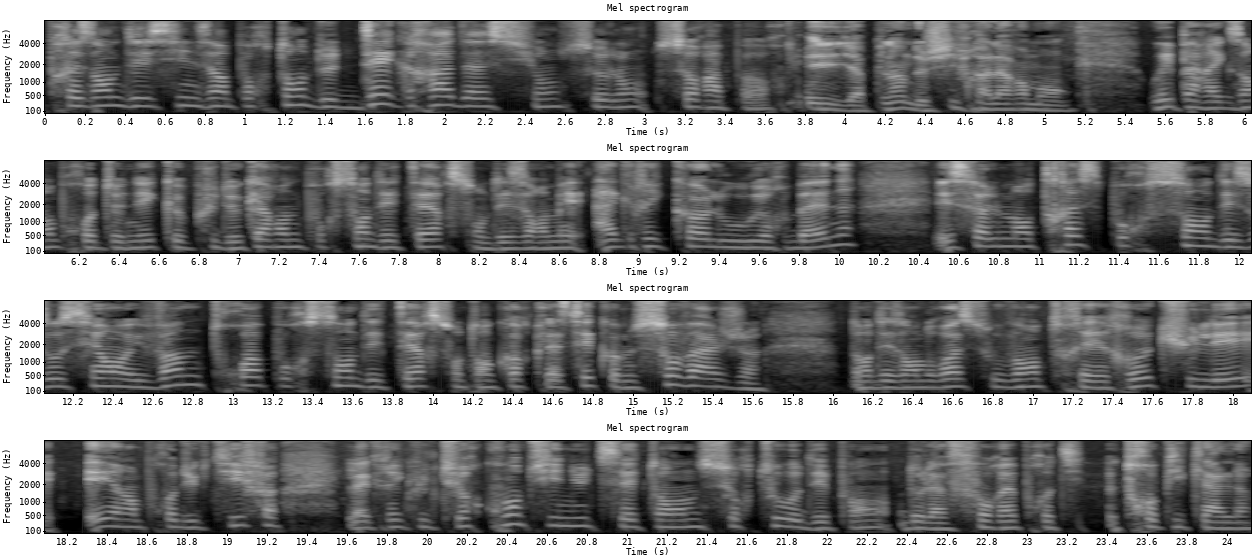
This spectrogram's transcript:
présentent des signes importants de dégradation selon ce rapport. Et il y a plein de chiffres alarmants. Oui, par exemple, retenez que plus de 40% des terres sont désormais agricoles ou urbaines et seulement 13% des océans et 23% des terres sont encore classées comme sauvages dans des endroits souvent très reculés et improductifs. L'agriculture continue de s'étendre, surtout aux dépens de la forêt tropicale.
